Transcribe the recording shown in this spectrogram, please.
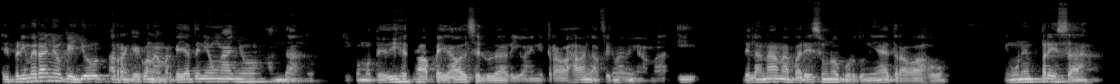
el primer año que yo arranqué con la marca, ya tenía un año andando. Y como te dije, estaba pegado al celular, Iván, y trabajaba en la firma de mi mamá. Y de la nada me aparece una oportunidad de trabajo en una empresa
